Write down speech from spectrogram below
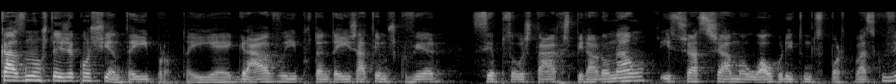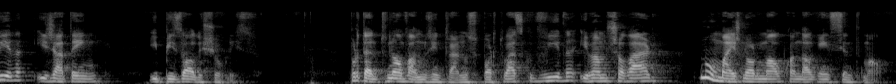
Caso não esteja consciente, aí pronto, aí é grave e portanto aí já temos que ver se a pessoa está a respirar ou não. Isso já se chama o algoritmo de suporte básico de vida e já tem episódios sobre isso. Portanto, não vamos entrar no suporte básico de vida e vamos falar no mais normal quando alguém se sente mal.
